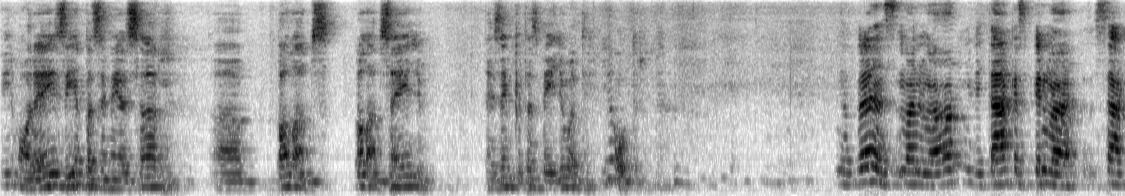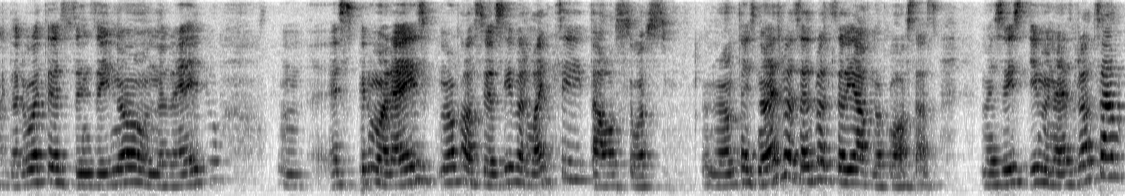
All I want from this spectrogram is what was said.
pirmo reizi iepazinies ar uh, balans, balans eļu? Es zinu, ka tas bija ļoti jautri. Nu, protams, mana māte bija tā, kas pirmā sāka daroties zino un vēju. Un es pirmo reizi noklausījos Ivaru lekciju talsos. Un man teica, nu aizbrauc, aizbrauc, tev jāapnoklausās. Mēs visi ģimene aizbraucām,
